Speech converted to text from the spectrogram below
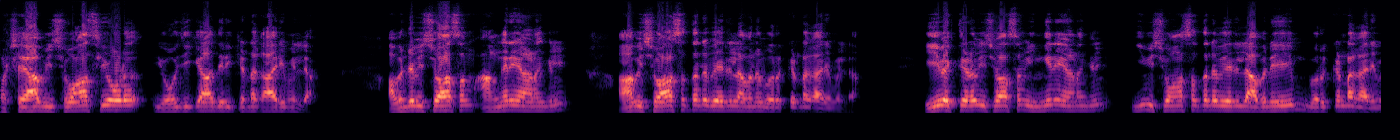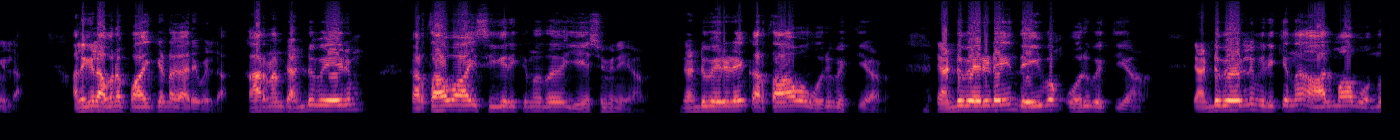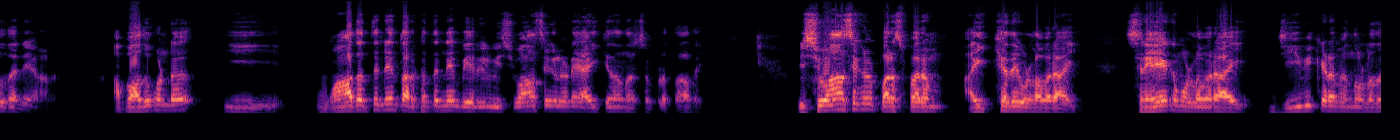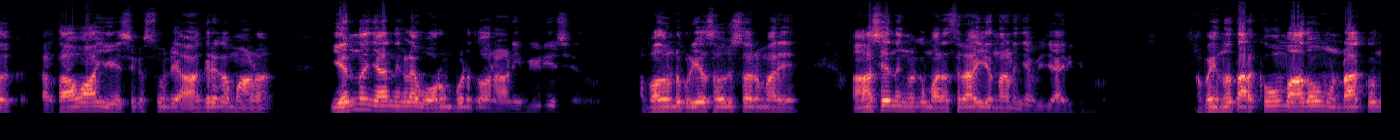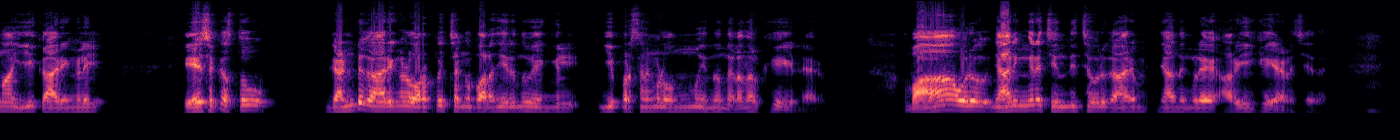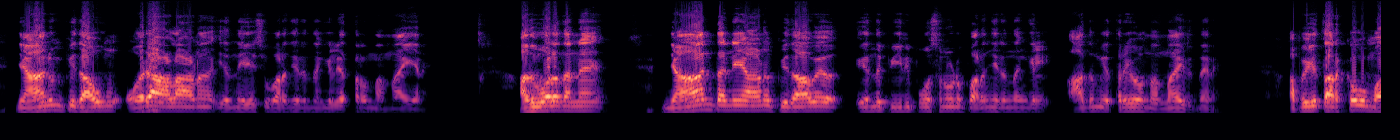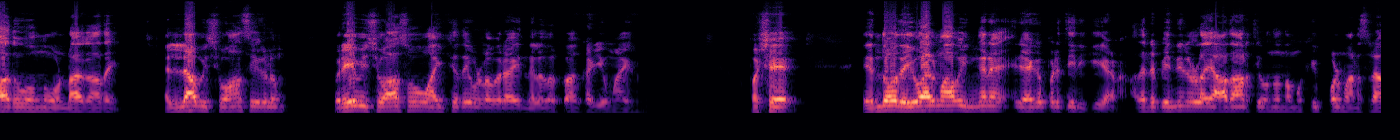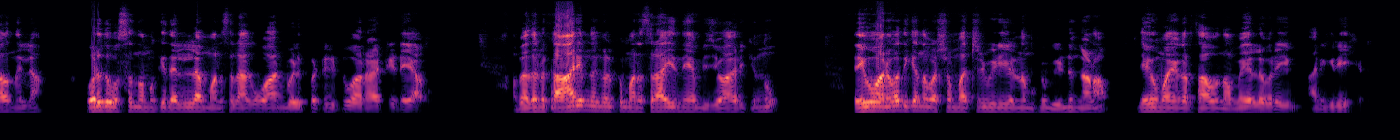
പക്ഷെ ആ വിശ്വാസിയോട് യോജിക്കാതിരിക്കേണ്ട കാര്യമില്ല. അവന്റെ വിശ്വാസം അങ്ങനെയാണെങ്കിൽ ആ വിശ്വാസത്തിന്റെ പേരിൽ അവനെ വെറുക്കേണ്ട കാര്യമില്ല. ഈ വ്യക്തിയുടെ വിശ്വാസം ഇങ്ങനെയാണെങ്കിൽ ഈ വിശ്വാസത്തിന്റെ പേരിൽ അവനെയും വെറുക്കേണ്ട കാര്യമില്ല. അല്ലെങ്കിൽ അവനെ പായിക്കേണ്ട കാര്യമില്ല. കാരണം രണ്ടുപേരും കർത്താവായി സ്വീകരിക്കുന്നത് യേശുവിനെയാണ്. രണ്ടുപേരുടെയും കർത്താവ് ഒരു വ്യക്തിയാണ്. രണ്ടുപേരുടെയും ദൈവം ഒരു വ്യക്തിയാണ്. രണ്ടുപേരിലും ഇരിക്കുന്ന ആത്മാവ് ഒന്ന് തന്നെയാണ്. അപ്പോൾ അതുകൊണ്ട് ഈ വാദത്തിന്റെയും തർക്കത്തിന്റെയും പേരിൽ വിശ്വാസികളുടെ ഐക്യത നഷ്ടപ്പെടുത്താതെ. വിശ്വാസികൾ പരസ്പരം ഐക്യതയുള്ളവരായി സ്നേഹമുള്ളവരായി ജീവിക്കണം എന്നുള്ളത് കർത്താവായ യേശുക്രിസ്തുവിന്റെ ആഗ്രഹമാണ് എന്ന് ഞാൻ നിങ്ങളെ ഓർമ്മപ്പെടുത്തുവാനാണ് ഈ വീഡിയോ ചെയ്തത്. അപ്പോൾ അതുകൊണ്ട് പ്രിയ സൗരസ്വരന്മാരെ ആശയം നിങ്ങൾക്ക് മനസ്സിലായി എന്നാണ് ഞാൻ വിചാരിക്കുന്നത്. അപ്പോൾ ഇന്ന് തർക്കവും വാദവും ഉണ്ടാക്കുന്ന ഈ കാര്യങ്ങളിൽ യേശുക്രിസ്തു രണ്ട് കാര്യങ്ങൾ ഉറപ്പിച്ചങ്ങ് പറഞ്ഞിരുന്നു എങ്കിൽ ഈ പ്രശ്നങ്ങളൊന്നും ഇന്ന് നിലനിൽക്കുകയില്ലായിരുന്നു. അപ്പോൾ ആ ഒരു ഞാനിങ്ങനെ ചിന്തിച്ച ഒരു കാര്യം ഞാൻ നിങ്ങളെ അറിയിക്കുകയാണ് ചെയ്തത്. ഞാനും പിതാവും ഒരാളാണ് എന്ന് യേശു പറഞ്ഞിരുന്നെങ്കിൽ എത്ര നന്നായേനെ അതുപോലെ തന്നെ ഞാൻ തന്നെയാണ് പിതാവ് എന്ന് പീലിപ്പോസിനോട് പറഞ്ഞിരുന്നെങ്കിൽ അതും എത്രയോ നന്നായിരുന്നേനെ. അപ്പൊ ഈ തർക്കവും വാദവും ഒന്നും ഉണ്ടാകാതെ എല്ലാ വിശ്വാസികളും ഒരേ വിശ്വാസവും ഐക്യതയുള്ളവരായി നിലനിൽക്കാൻ കഴിയുമായിരുന്നു. പക്ഷേ എന്തോ ദൈവാത്മാവ് ഇങ്ങനെ രേഖപ്പെടുത്തിയിരിക്കുകയാണ്. അതിന്റെ പിന്നിലുള്ള യാഥാർത്ഥ്യമൊന്നും നമുക്ക് ഇപ്പോൾ മനസ്സിലാകുന്നില്ല ഒരു ദിവസം നമുക്ക് ഇതെല്ലാം മനസ്സിലാകുവാൻ വെളിപ്പെട്ട് കിട്ടുവാനായിട്ട് ഇടയാകും. അപ്പൊ അതിന്റെ കാര്യം നിങ്ങൾക്ക് മനസ്സിലായി എന്ന് ഞാൻ വിചാരിക്കുന്നു. ദൈവം അനുവദിക്കുന്ന വർഷം മറ്റൊരു വീഡിയോയിൽ നമുക്ക് വീണ്ടും കാണാം. ദൈവമായ കർത്താവ് നമ്മെ എല്ലാവരെയും അനുഗ്രഹിക്കട്ടെ.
